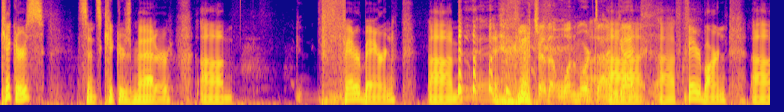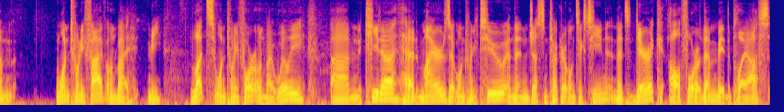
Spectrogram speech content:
Kickers, since kickers matter. Um, Fairbairn. Um, Try that one more time, guy. uh, uh, Fairbarn, um, 125 owned by me. Lutz 124 owned by Willie. Um, Nikita had Myers at 122, and then Justin Tucker at 116. That's Derek. All four of them made the playoffs.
